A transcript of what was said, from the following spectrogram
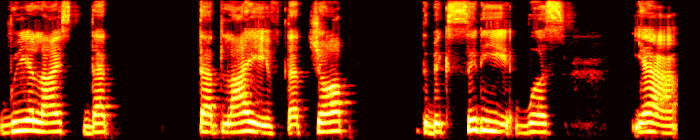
realized that that life that job the big city was yeah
